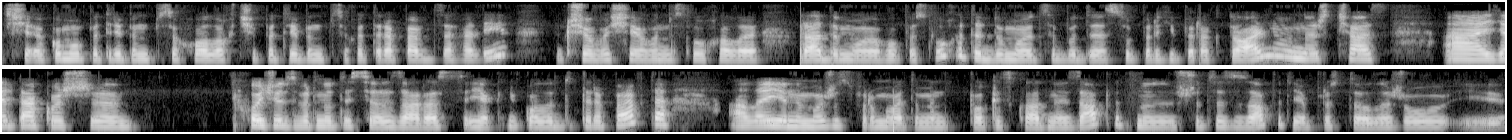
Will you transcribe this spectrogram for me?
чи кому потрібен психолог, чи потрібен психотерапевт взагалі. Якщо ви ще його не слухали, радимо його послухати. Думаю, це буде супер гіперактуально у наш час. А, Я також е, хочу звернутися зараз як ніколи до терапевта, але я не можу сформувати мене поки складний запит. Ну що це за запит? Я просто лежу і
